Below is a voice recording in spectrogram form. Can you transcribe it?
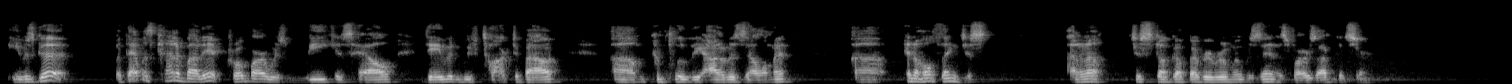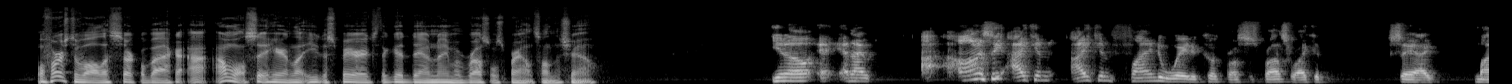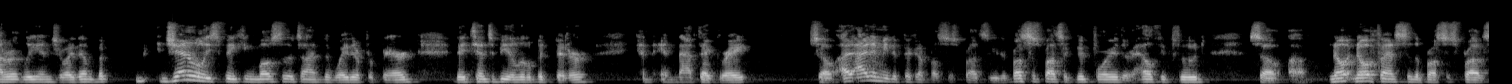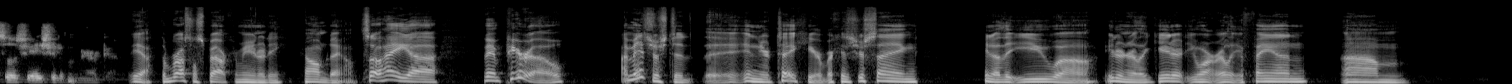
he was good. But that was kind of about it. Crowbar was weak as hell. David, we've talked about, um, completely out of his element, uh, and the whole thing just, I don't know, just stunk up every room it was in, as far as I'm concerned. Well, first of all, let's circle back. I, I won't sit here and let you disparage the good damn name of Brussels sprouts on the show. You know, and I, I honestly, I can I can find a way to cook Brussels sprouts where I can say I moderately enjoy them, but generally speaking, most of the time, the way they're prepared, they tend to be a little bit bitter and, and not that great. So I, I, didn't mean to pick on Brussels sprouts either. Brussels sprouts are good for you; they're healthy food. So um, no, no offense to the Brussels Sprout Association of America. Yeah, the Brussels sprout community. Calm down. So hey, uh, Vampiro, I'm interested in your take here because you're saying, you know, that you uh, you didn't really get it. You weren't really a fan. Um,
